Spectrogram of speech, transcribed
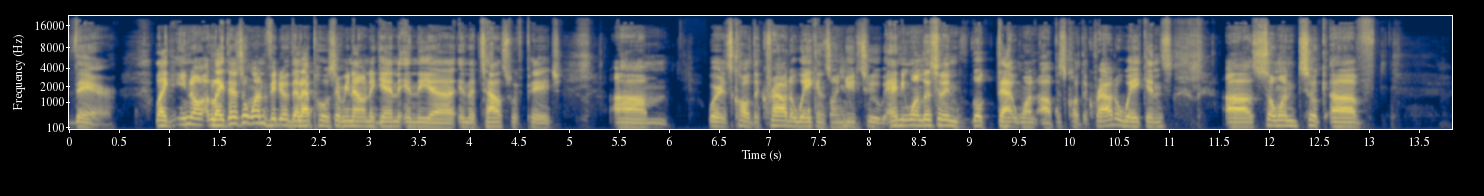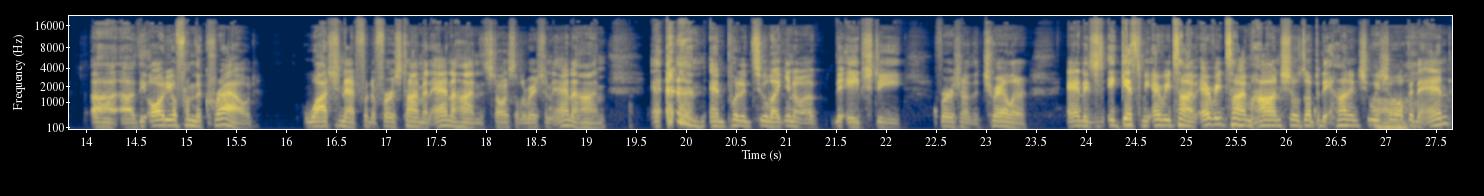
there. Like you know, like there's a one video that I post every now and again in the uh, in the Tal Swift page, um, where it's called "The Crowd Awakens" on YouTube. Anyone listening, look that one up. It's called "The Crowd Awakens." Uh, someone took uh, uh, uh, the audio from the crowd watching that for the first time in Anaheim, the Star Celebration in Anaheim, and put it to like you know a, the HD version of the trailer. And it just it gets me every time. Every time Han shows up at the Han and Chewie show up at the end,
